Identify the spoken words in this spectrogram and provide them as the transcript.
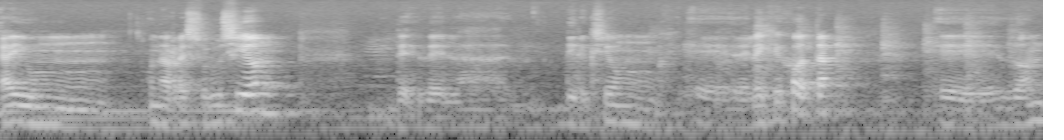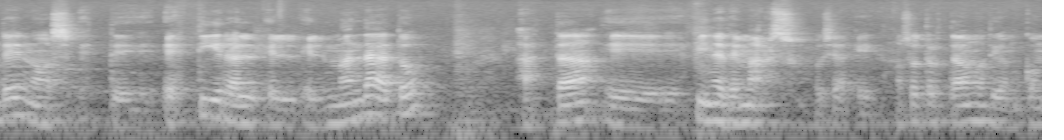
hay una resolución desde la dirección del EGJ, eh, donde nos este, estira el, mandato hasta eh, fines de marzo. O sea que nosotros estábamos digamos, con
